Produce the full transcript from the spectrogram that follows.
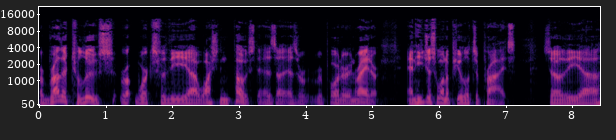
Her brother Toluse works for the uh, Washington Post as a, as a reporter and writer, and he just won a Pulitzer Prize. So the uh,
